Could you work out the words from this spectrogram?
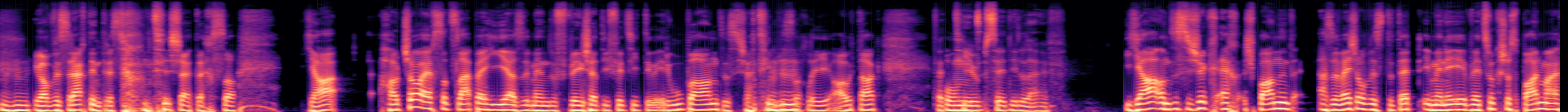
Mhm. Ich glaube, was recht interessant ist, halt echt so, ja, halt schon echt so das Leben hier, also ich meine, du verbringst halt viel Zeit in der U-Bahn, das ist halt irgendwie Mhm. so ein bisschen Alltag. Der Tube City Life. Ja, und es ist wirklich echt spannend, also weißt du, ob es dort, ich meine, ich bin schon ein paar Mal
